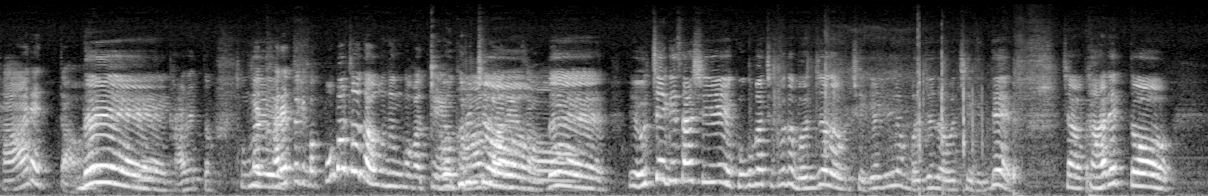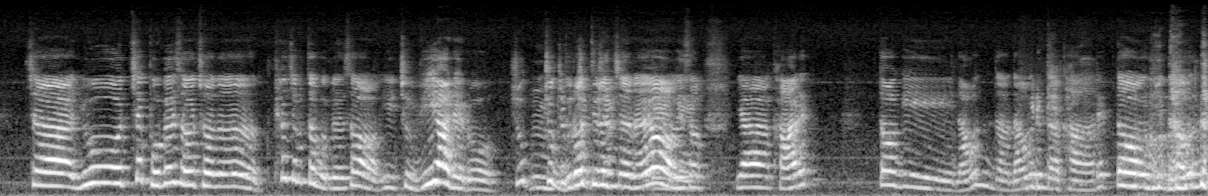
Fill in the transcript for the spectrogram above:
가래떡. 네, 네. 가래떡. 정말 네. 가래떡이 막 뽑아져 나오는 것 같아요. 어, 그렇죠. 네. 이 책이 사실 고구마 책보다 먼저 나온 책이야. 1년 먼저 나온 책인데, 자, 가래떡. 자, 요 책 보면서 저는 표지부터 보면서 이저 위아래로 쭉쭉 음. 늘어뜨렸잖아요. 네, 네. 그래서, 야, 가래떡 이 나온다, 나온다, 이렇게. 가래떡이 나온다.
